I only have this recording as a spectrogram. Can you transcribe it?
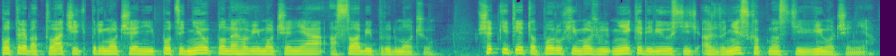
potreba tlačiť pri močení, pocit neúplného vymočenia a slabý prúd moču. Všetky tieto poruchy môžu niekedy vyústiť až do neschopnosti vymočenia.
